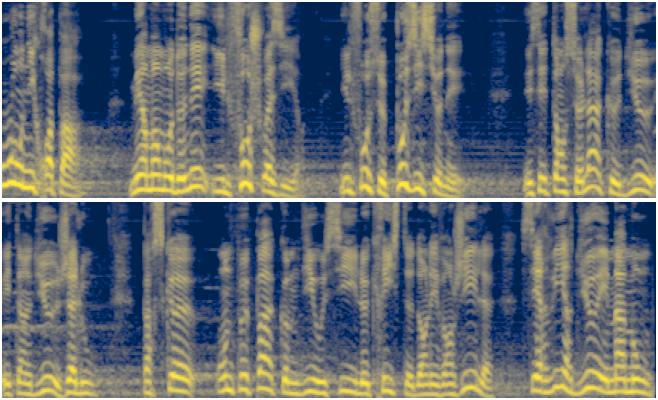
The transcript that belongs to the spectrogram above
ou on n'y croit pas. Mais à un moment donné, il faut choisir, il faut se positionner. Et c'est en cela que Dieu est un Dieu jaloux. Parce qu'on ne peut pas, comme dit aussi le Christ dans l'Évangile, servir Dieu et Mammon,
